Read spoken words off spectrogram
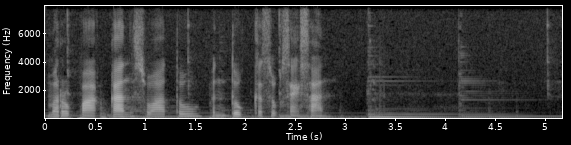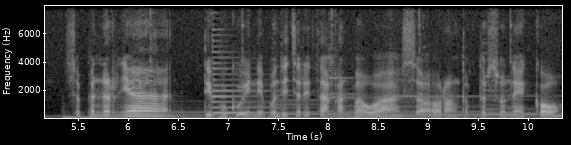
merupakan suatu bentuk kesuksesan. Sebenarnya di buku ini pun diceritakan bahwa seorang dokter Suneko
